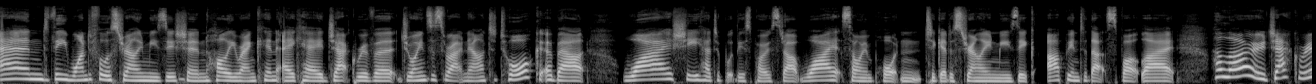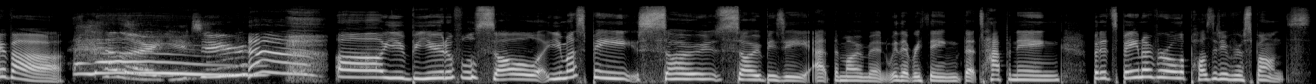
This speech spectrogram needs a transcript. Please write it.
And the wonderful Australian musician Holly Rankin, aka Jack River, joins us right now to talk about why she had to put this post up, why it's so important to get Australian music up into that spotlight. Hello, Jack River. Hello, you two. Oh, you beautiful soul. You must be so, so busy at the moment with everything that's happening, but it's been overall a positive response.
